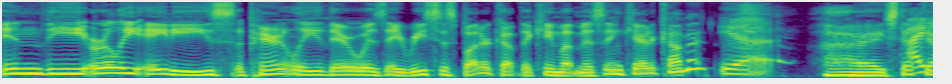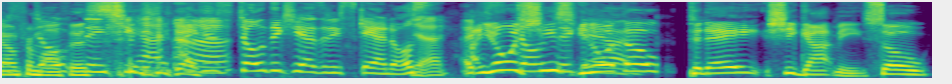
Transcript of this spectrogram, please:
in the early 80s apparently there was a Reese's buttercup that came up missing care to comment. Yeah. I stepped I down just from don't office. think she has. I just don't think she has any scandals. Yeah. I you know what she's you know what though? Today she got me. So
